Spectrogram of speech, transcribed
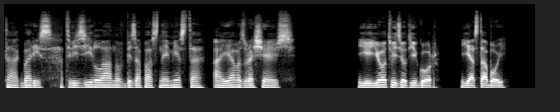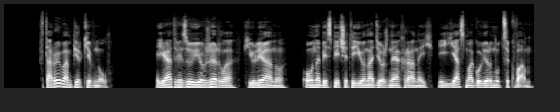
Так, Борис, отвези Лану в безопасное место, а я возвращаюсь. Ее отвезет Егор. Я с тобой. Второй вампир кивнул. Я отвезу ее в жерло, к Юлиану. Он обеспечит ее надежной охраной, и я смогу вернуться к вам.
